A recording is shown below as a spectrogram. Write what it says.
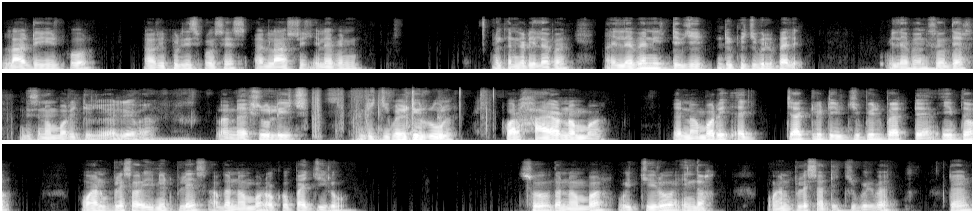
last digit 4 now repeat this process. And last is 11 we can get 11 11 is divisible by 11 so that this number is 11 now next rule is divisibility rule. For higher number a number is exactly divisible by 10 if the one place or unit place of the number occupies 0 so the number with 0 in the one place are divisible by 10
